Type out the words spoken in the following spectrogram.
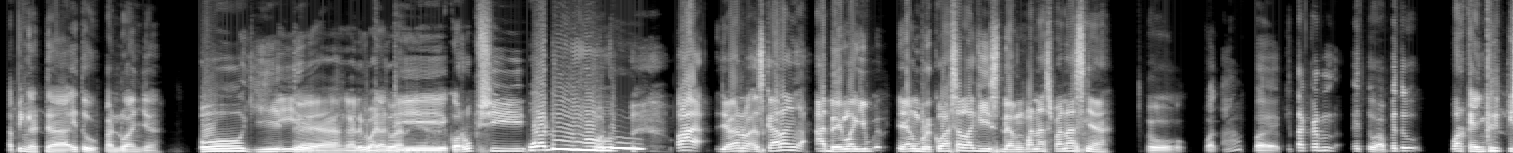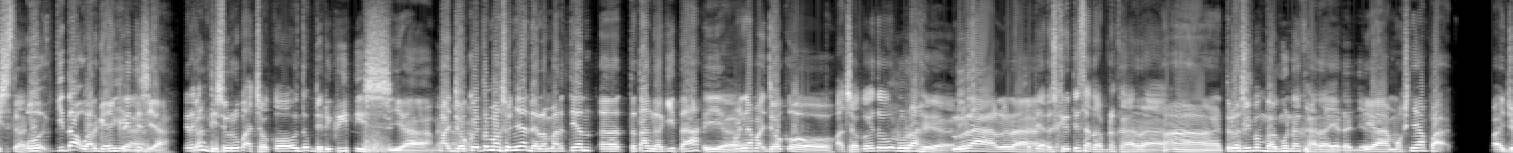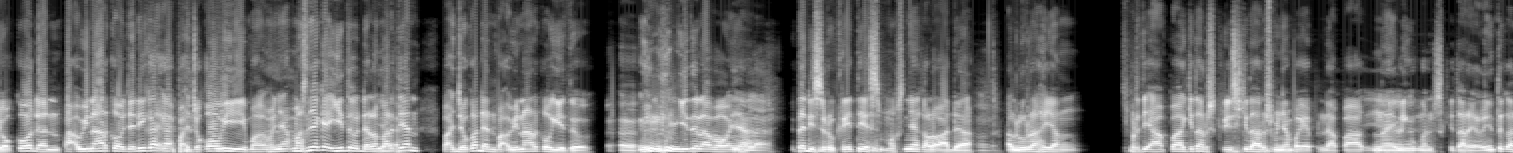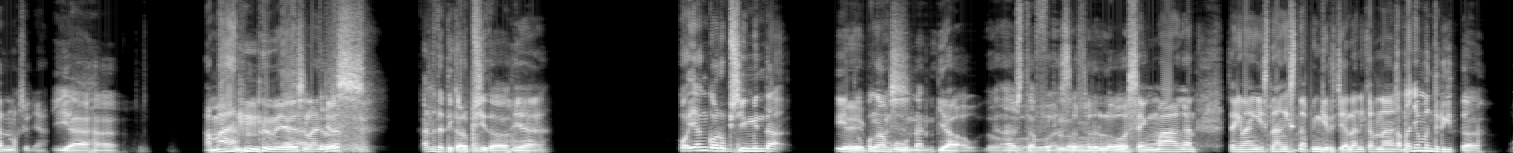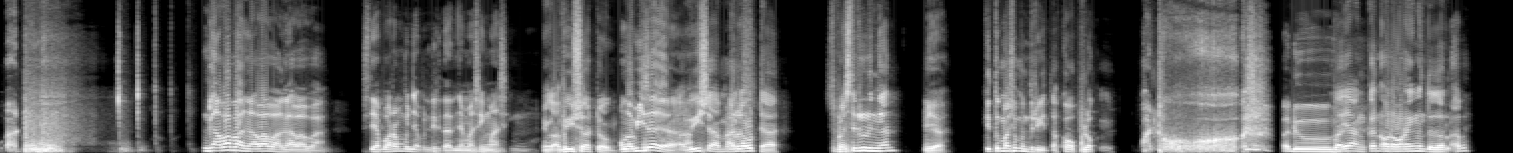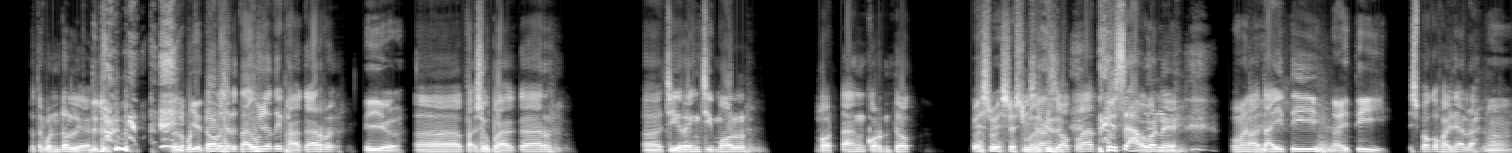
tapi nggak ada itu bantuannya Oh gitu Iya. ya, nggak ada udah bantuannya. di korupsi Waduh. Pak, jangan Pak. Sekarang ada yang lagi yang berkuasa lagi sedang panas-panasnya. Oh, buat apa? Kita kan itu apa itu warga yang kritis dan. Oh, kita warga yang Iya. kritis ya? kita kan disuruh Pak Joko untuk menjadi kritis. Iya, Nah. Pak Joko itu maksudnya dalam artian eh, tetangga kita. Iya. Namanya Pak Joko. Pak Joko itu lurah ya. Lurah, lurah. Jadi harus kritis terhadap negara. Ah, terus Demi membangun negara ya dan ya. Iya, maksudnya Pak Pak Joko dan Pak Winarko. Jadi kayak, kayak Pak Jokowi, maksudnya maksudnya kayak gitu dalam Iya. artian Pak Joko dan Pak Winarko gitu. Eh, Gitulah pokoknya. iyalah. Kita disuruh kritis. Maksudnya kalau ada Eh, lurah yang seperti apa, kita harus kritis, kita harus menyampaikan pendapat Iya. mengenai lingkungan sekitar ya. Itu kan maksudnya. Iya. heeh. Aman. ya Nah, selanjutnya. terus kan ada di korupsi toh. Iya. Kok yang korupsi minta itu Bebas. pengampunan? Ya Allah. Astagfirullah. Astagfirullah. Seng mangan, seng nangis-nangis di pinggir jalan karena Katanya menderita. waduh. Enggak apa-apa, enggak apa-apa, enggak apa-apa. Setiap orang punya penderitaannya masing-masing. Ya nggak bisa dong. Oh nggak bisa ya? Nggak bisa. Mereka Harus- udah 11 triliun kan? Iya. Gitu masih menderita goblok. Waduh. Waduh. Bayangkan orang-orang yang dodol apa? Dodol pentol ya. Dodol. Iya, pentol sate tahu sate bakar, Iya. eh bakso bakar, eh cireng cimol, hotang, corn dog, Wes wes wes pisang coklat, Wes apa nih? Thai tea, Tahiti. Is pokok banyak lah. Heeh.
